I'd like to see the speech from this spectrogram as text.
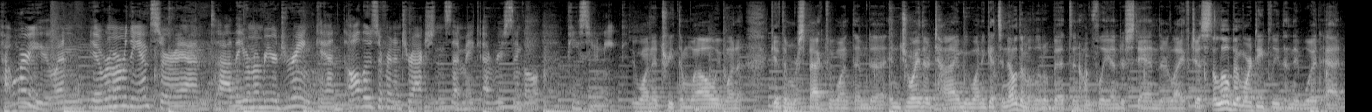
how are you? And you remember the answer and uh, that you remember your drink and all those different interactions that make every single piece unique. We want to treat them well, we want to give them respect, we want them to enjoy their time, we want to get to know them a little bit and hopefully understand their life just a little bit more deeply than they would at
